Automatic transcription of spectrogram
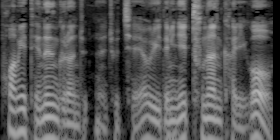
포함이 되는 그런 조, 조치예요. 그렇기 때문에 이 둔한 칼이고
